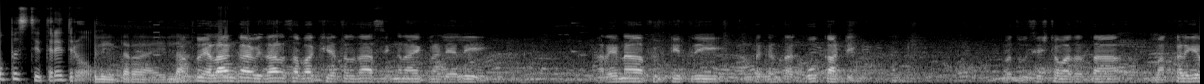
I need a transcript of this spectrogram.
ಉಪಸ್ಥಿತರಿದ್ದರು. ಈ ಥರ ಇಲ್ಲ. ಮತ್ತು ಯಲಹಂಕ ವಿಧಾನಸಭಾ ಕ್ಷೇತ್ರದ ಸಿಂಗನಾಯಕನಹಳ್ಳಿಯಲ್ಲಿ ಅರೇನಾ ಫಿಫ್ಟಿ ತ್ರೀ ಅಂತಕ್ಕಂಥ ಗೋ ಕಾರ್ಟಿಂಗ್ ಮತ್ತು ವಿಶಿಷ್ಟವಾದಂಥ ಮಕ್ಕಳಿಗೆ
